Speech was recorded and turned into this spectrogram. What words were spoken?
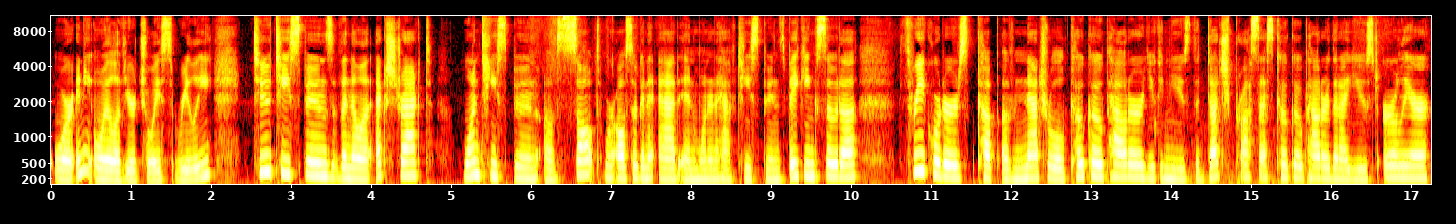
or any oil of your choice, really. Two teaspoons vanilla extract, one teaspoon of salt. We're also going to add in one and a half teaspoons baking soda, three quarters cup of natural cocoa powder. You can use the Dutch processed cocoa powder that I used earlier.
